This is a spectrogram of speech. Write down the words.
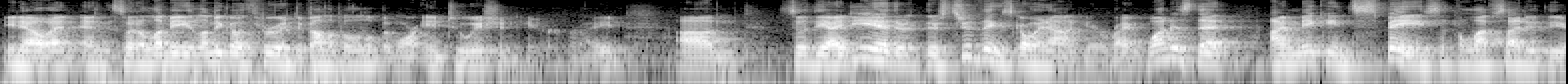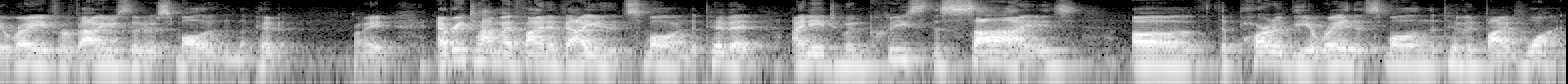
you know, and, and sort of let me let me go through and develop a little bit more intuition here, right? Um, so the idea, there, there's two things going on here, right? One is that I'm making space at the left side of the array for values that are smaller than the pivot, right? Every time I find a value that's smaller than the pivot, I need to increase the size of the part of the array that's smaller than the pivot by one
